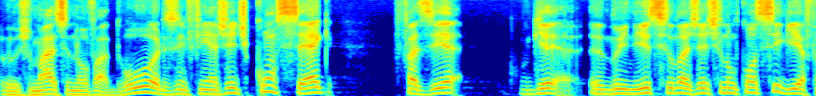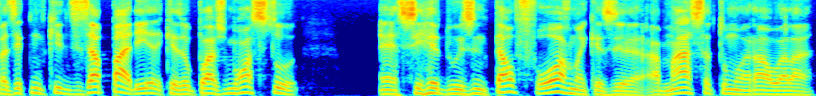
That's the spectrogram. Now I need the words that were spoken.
os mais inovadores, enfim, a gente consegue fazer no início a gente não conseguia fazer com que desapareça, quer dizer, o plasmócito é, se reduz em tal forma, quer dizer, a massa tumoral ela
